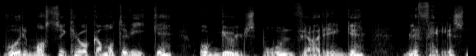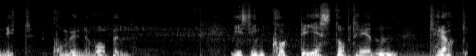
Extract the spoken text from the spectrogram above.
hvor Mossekråka måtte vike og gullsporen fra Rygge ble felles nytt kommunevåpen. I sin korte gjesteopptreden trakk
